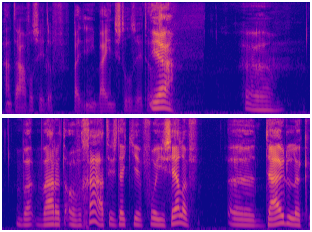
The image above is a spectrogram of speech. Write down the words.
aan tafel zit of bij, bij in de stoel zit? Of? Ja, uh, waar, waar het over gaat is dat je voor jezelf uh, duidelijk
